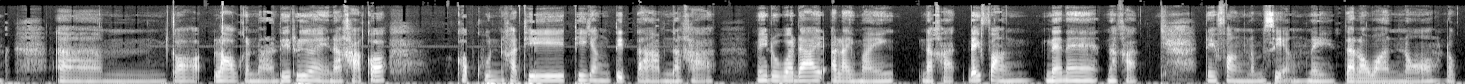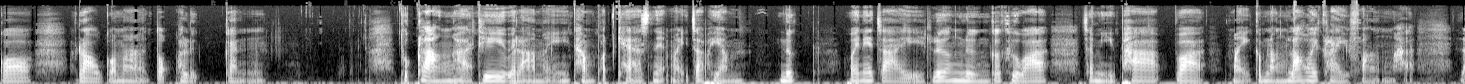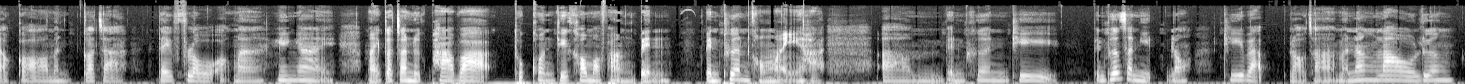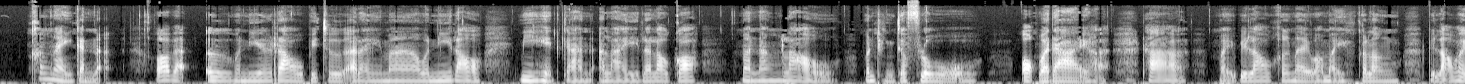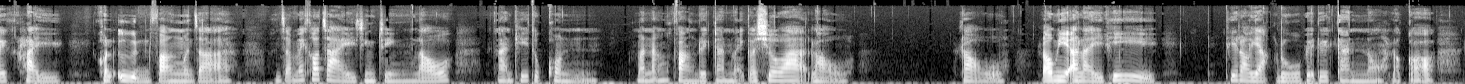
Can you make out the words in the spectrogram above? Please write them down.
ก็เล่ากันมาเรื่อยๆนะคะ ก็ขอบคุณค่ะที่ที่ยังติดตามนะคะ ไม่รู้ว่าได้อะไรไหมนะคะ ได้ฟังแน่ๆนะคะ ได้ฟังน้ำเสียงในแต่ละวันเนาะแล้วก็เราก็มาตกผลึกกันทุกครั้งค่ะ ที่เวลาไหมทำพอดแคสต์เนี่ยไหมจะพยายามนึกไว้ในใจเรื่องหนึ่งก็คือว่าจะมีภาพว่า ไหม่กำลังเล่าให้ใครฟังค่ะ แล้วก็มันก็จะได้โฟล์ออกมาง่ายๆไหม่ก็จะนึกภาพว่าทุกคนที่เข้ามาฟังเป็นเป็นเพื่อนของไหม่ค่ะเป็นเพื่อนที่เป็นเพื่อนสนิทเนาะที่แบบเราจะมานั่งเล่าเรื่องข้างในกันอะว่าแบบเออวันนี้เราไปเจออะไรมา วันนี้เรามีเหตุการณ์อะไรแล้วเราก็มานั่งเล่า มันถึงจะโฟล์ออกมาได้ค่ะ ถ้า หมไปเล่าข้างในว่าใหม่กำลังไปเล่าให้ใครคนอื่นฟังมันจะมันจะไม่เข้าใจจริง ๆ แล้วการที่ทุกคนมานั่งฟังด้วยกันใหม่ก็เชื่อว่าเราเราเรามีอะไรที่ที่เราอยากรู้ไปด้วยกันเนาะแล้วก็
